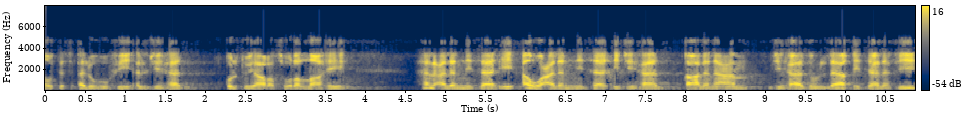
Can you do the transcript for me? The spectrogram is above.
أو تسأله في الجهاد. قلت يا رسول الله هل على النساء أو على النساء جهاد؟ قال نعم جهاد لا قتال فيه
